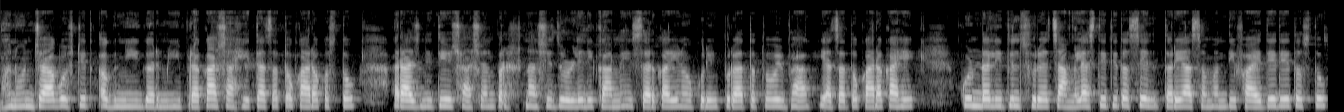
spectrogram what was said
म्हणून ज्या गोष्टीत अग्नी गरमी प्रकाश आहे त्याचा तो कारक असतो. राजनीती शासन प्रश्नाशी जुळलेली कामे सरकारी नोकरी पुरातत्व विभाग याचा तो कारक आहे. कुंडलीतील सूर्य चांगल्या स्थितीत असेल तर यासंबंधी फायदे देत असतो.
